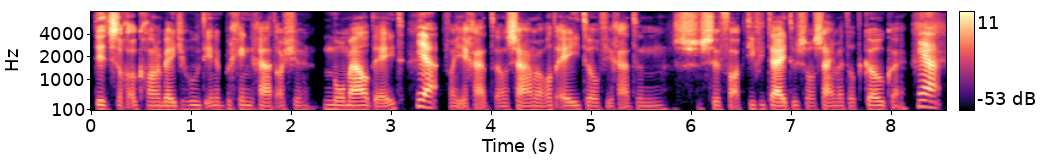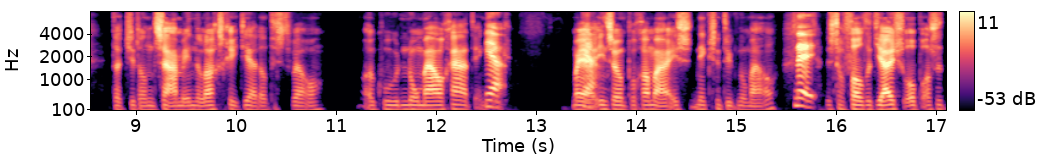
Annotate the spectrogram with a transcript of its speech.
Dit is toch ook gewoon een beetje hoe het in het begin gaat als je normaal date. ja, Van je gaat dan samen wat eten of je gaat een suffe activiteit doen zoals zij met dat koken. ja, Dat je dan samen in de lach schiet. Ja, dat is wel ook hoe het normaal gaat, denk Ja. ik. Maar ja, Ja. in zo'n programma is niks natuurlijk normaal. nee, Dus dan valt het juist op als het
